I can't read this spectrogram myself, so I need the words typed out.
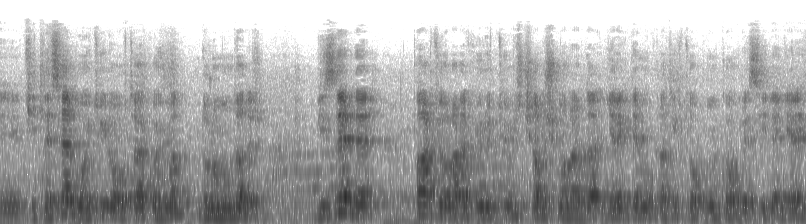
e, kitlesel boyutuyla ortaya koymak durumundadır. Bizler de parti olarak yürüttüğümüz çalışmalarda gerek Demokratik Toplum Kongresi ile gerek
